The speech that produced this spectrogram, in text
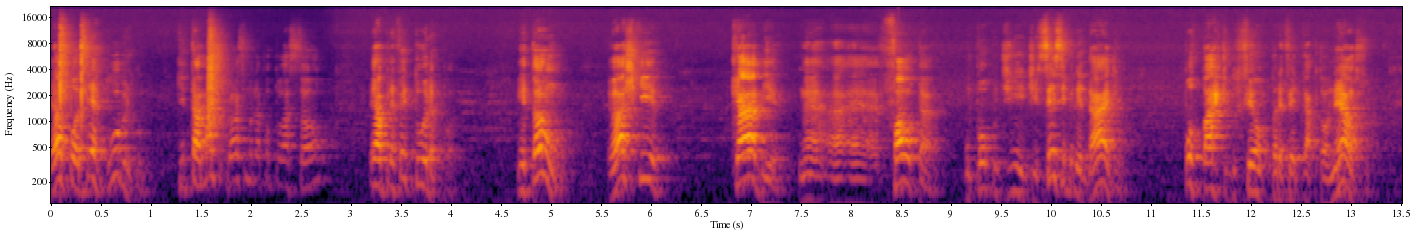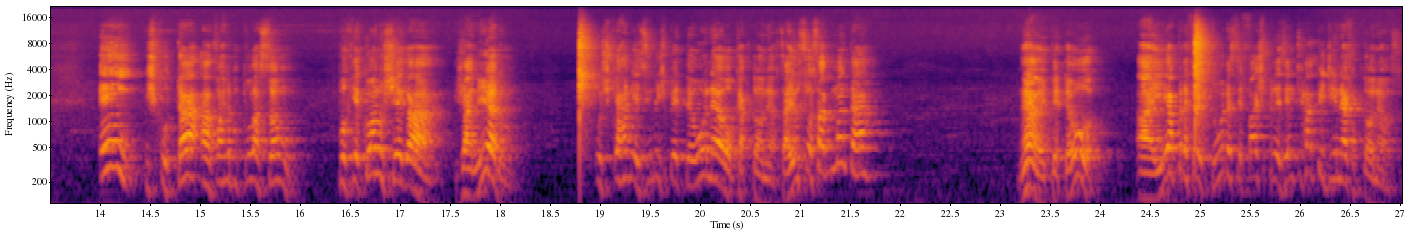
é o poder público que está mais próximo da população, é a prefeitura, pô. Então, eu acho que cabe, né, é, falta um pouco de, de sensibilidade por parte do seu prefeito Capitão Nelson em escutar a voz da população. Porque quando chega janeiro, os carnezinhos do IPTU, né, o capitão Nelson? Aí o senhor sabe mandar. Né, o IPTU? Aí a prefeitura se faz presente rapidinho, né, capitão Nelson?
